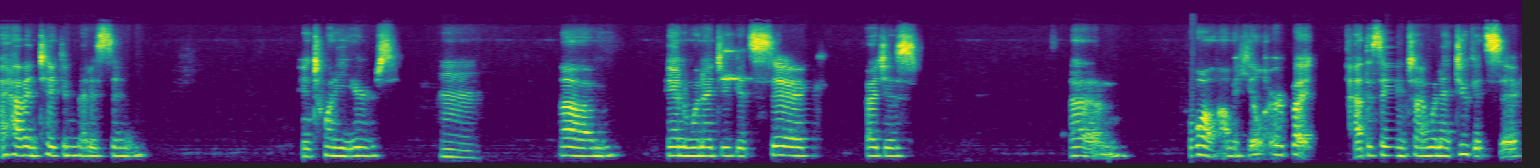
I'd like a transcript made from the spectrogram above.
I haven't taken medicine in 20 years. Mm. Um, and when I do get sick, I just, um, well, I'm a healer, but at the same time, when I do get sick,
